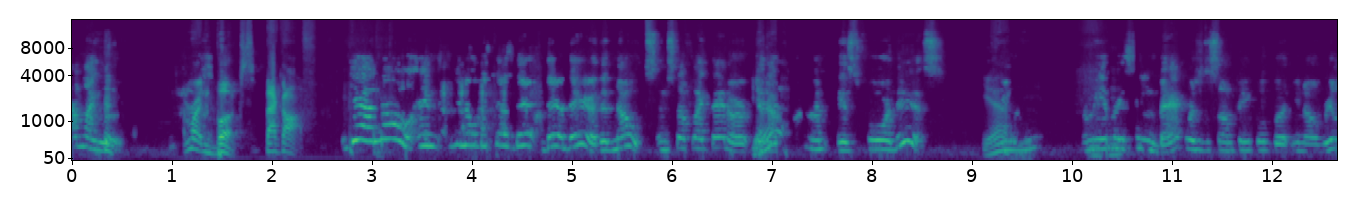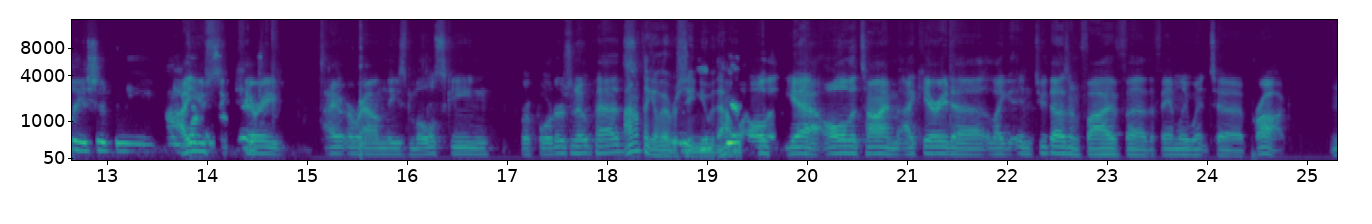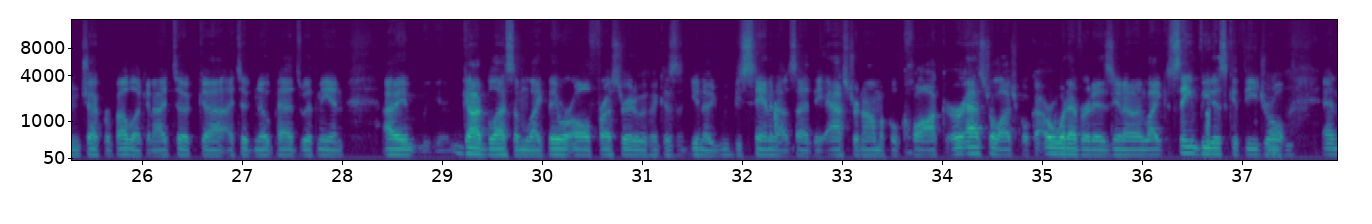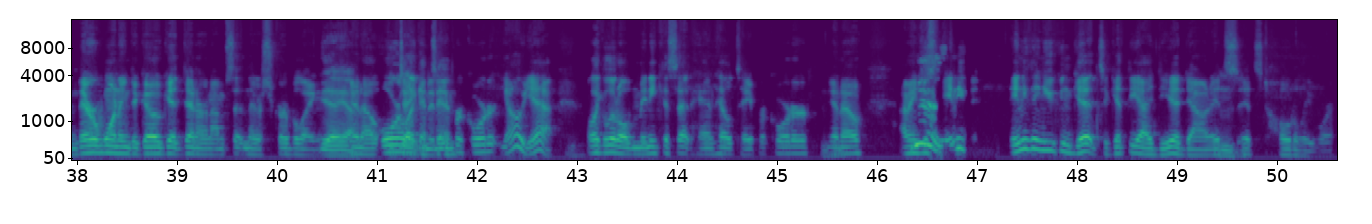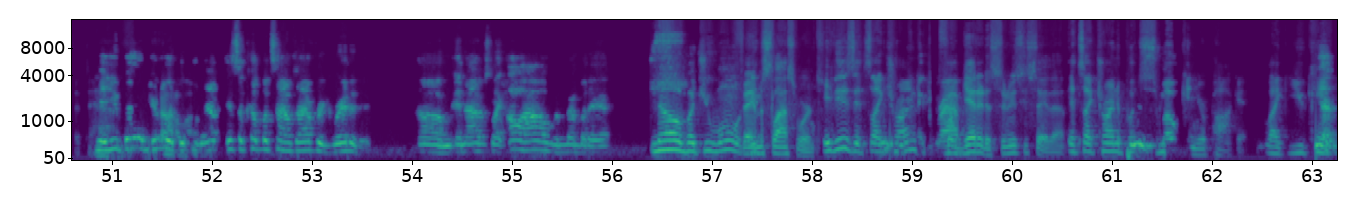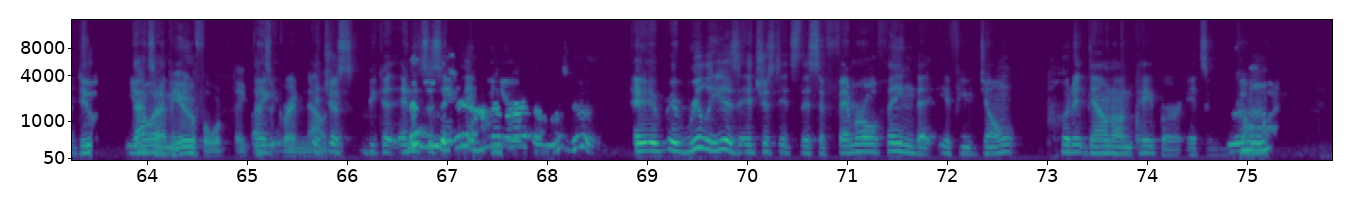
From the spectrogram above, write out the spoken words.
I'm like, look. I'm writing books. Back off. Yeah, I know, and you know because they're they're there. The notes and stuff like that are Yeah. that is for this. Yeah, You know? I mean, it may seem backwards to some people, but you know, really, it should be. I'm I used to carry I, around these moleskine reporters notepads. I don't think I've ever seen you without Yeah. one. all the yeah all the time i carried a like in 2005 uh, the family went to prague in czech republic and i took uh, i took notepads with me and i mean, god bless them like they were all frustrated with me because you know you'd be standing outside the astronomical clock or astrological clock or whatever it is you know and like st vitus cathedral Mhm. and they're wanting to go get dinner and i'm sitting there scribbling Yeah, yeah. you know or like a tape in. recorder oh yeah like a little mini cassette handheld tape recorder you know i mean just anything anything you can get to get the idea down it's Mm. it's totally worth it to Yeah, have. you better do Oh, it. because I- It's a couple of times I've regretted it, um, and I was like, oh, I'll remember that. No but you won't Famous last words. it is it's like trying to grab Forget it as soon as you say that. it's like trying to put smoke in your pocket like you can't do it you That's know what a I mean? beautiful thing. That's a Like, great It analogy. just because and Yeah, it's the same thing I've when never heard that. That's good. it, it really is it's just it's this ephemeral thing that if you don't put it down on paper it's Mhm. gone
